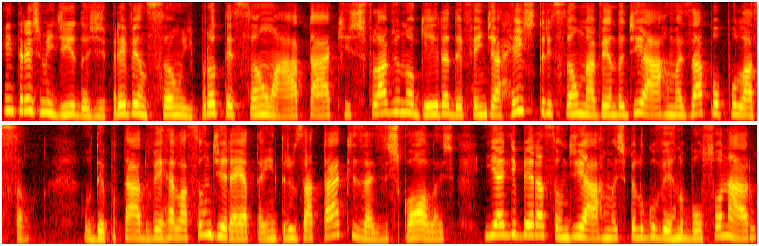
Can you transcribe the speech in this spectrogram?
Entre as medidas de prevenção e proteção a ataques, Flávio Nogueira defende a restrição na venda de armas à população. O deputado vê relação direta entre os ataques às escolas e a liberação de armas pelo governo Bolsonaro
